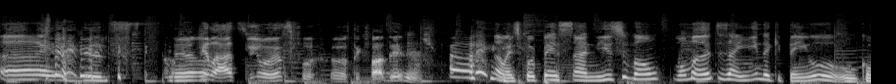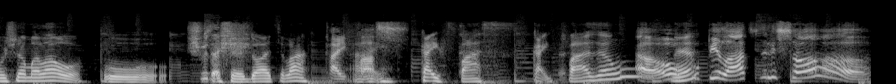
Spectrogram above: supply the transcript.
Ai, meu Deus. Pilatos veio antes, pô. Tem que falar dele, né? não, mas se for pensar nisso, vamos, vamos antes ainda, que tem o, o como chama lá, o, o sacerdote lá. Caifás. Caifás. Caifás é um. Ah, o, né? o Pilatos, ele só.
